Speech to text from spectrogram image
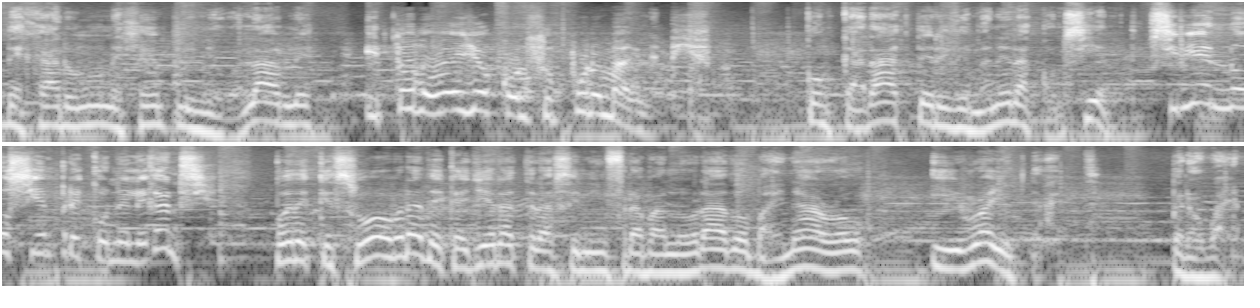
dejaron un ejemplo inigualable, y todo ello con su puro magnetismo. Con carácter y de manera consciente. Si bien no siempre con elegancia. Puede que su obra decayera tras el infravalorado Binaural y Riot Act. Pero bueno,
